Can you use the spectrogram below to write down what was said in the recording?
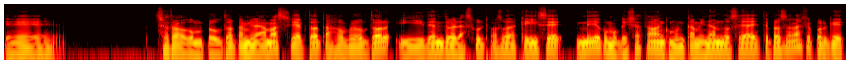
eh, yo trabajo como productor también además, soy actor, trabajo como productor y dentro de las últimas horas que hice, medio como que ya estaban como encaminándose a este personaje porque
